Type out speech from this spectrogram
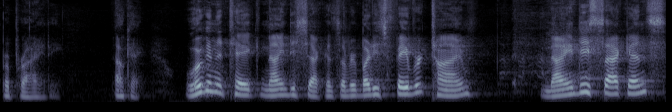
propriety. Okay, we're going to take 90 seconds, everybody's favorite time, 90 seconds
